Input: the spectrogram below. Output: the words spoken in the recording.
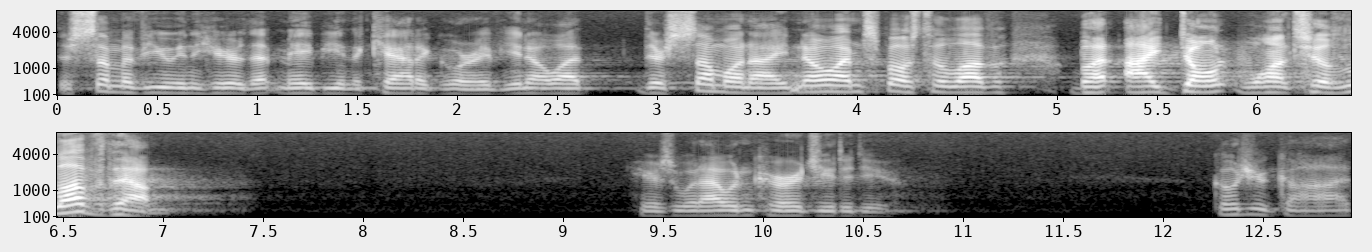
There's some of you in here that may be in the category of, you know what, there's someone I know I'm supposed to love, but I don't want to love them. Here's what I would encourage you to do go to your God.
